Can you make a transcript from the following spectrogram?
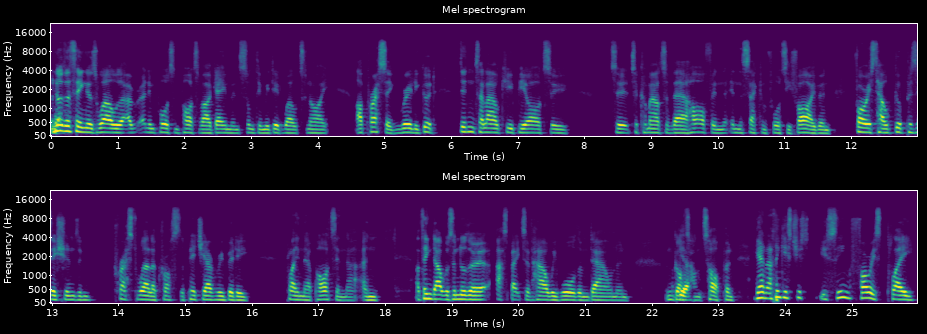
Another yeah. thing as well, an important part of our game and something we did well tonight, our pressing really good. Didn't allow QPR to to to come out of their half in in the second 45 and Forest held good positions and pressed well across the pitch everybody playing their part in that and I think that was another aspect of how we wore them down and and got yeah. on top. And again, I think it's just you're seeing Forest play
